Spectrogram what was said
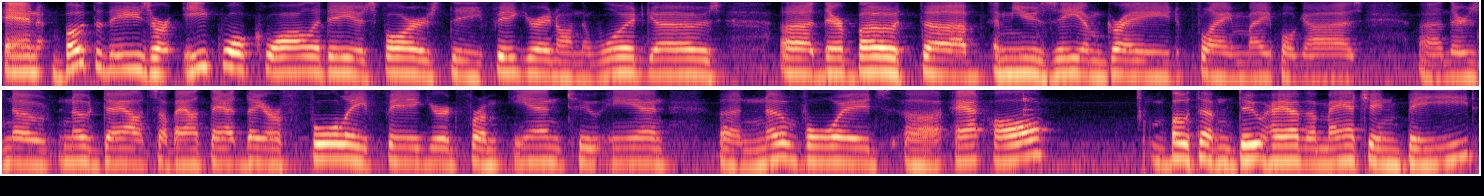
And both of these are equal quality as far as the figuring on the wood goes. Uh, they're both uh, a museum grade flame maple guys. Uh, there's no no doubts about that. They are fully figured from end to end uh, no voids uh, at all. Both of them do have a matching bead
